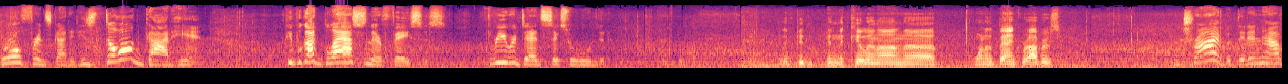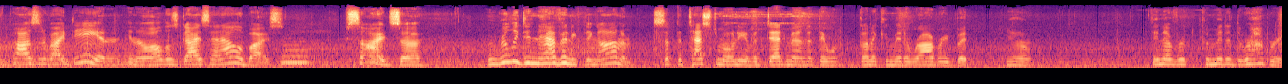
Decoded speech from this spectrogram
girlfriends got hit, his dog got hit. People got glass in their faces. Three were dead, six were wounded. They pinned, pin the killing on uh, one of the bank robbers? We tried, but they didn't have a positive ID, and, you know, all those guys had alibis. Besides, uh, we really didn't have anything on them, except the testimony of a dead man that they were gonna commit a robbery, but, you know, they never committed the robbery.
